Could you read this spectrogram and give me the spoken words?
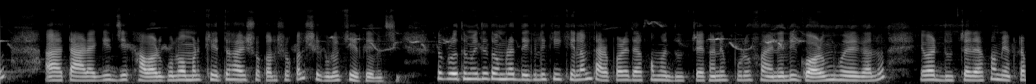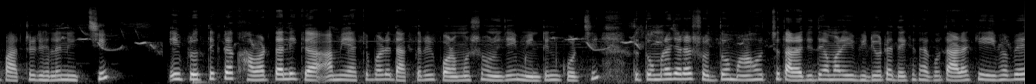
তার আগে যে খাবারগুলো আমার খেতে হয় সকাল সকাল, সেগুলো খেয়ে ফেলছি। তো প্রথমে তো তোমরা দেখলে কি খেলাম তারপরে দেখো আমার দুধটা এখানে পুরো ফাইনালি গরম হয়ে গেল। এবার দুধটা দেখো আমি একটা পাত্রে ঢেলে নিচ্ছি। এই প্রত্যেকটা খাবার তালিকা আমি একেবারে ডাক্তারের পরামর্শ অনুযায়ী মেনটেন করছি। তো তোমরা যারা সদ্য মা হচ্ছ, তারা যদি আমার এই ভিডিওটা দেখে থাকো, তারা কি এইভাবে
